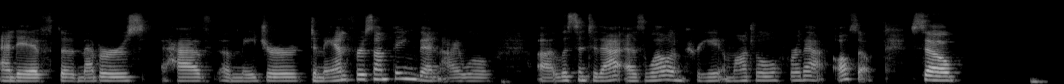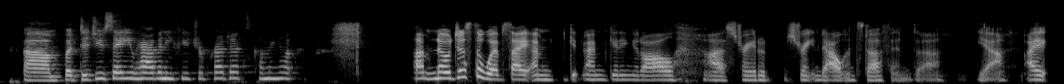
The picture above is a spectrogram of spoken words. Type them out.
and if the members have a major demand for something, then I will uh, listen to that as well and create a module for that also. So, um, but did you say you have any future projects coming up? Um, no, just the website. I'm get, I'm getting it all uh, straight straightened out and stuff. And uh, yeah, I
